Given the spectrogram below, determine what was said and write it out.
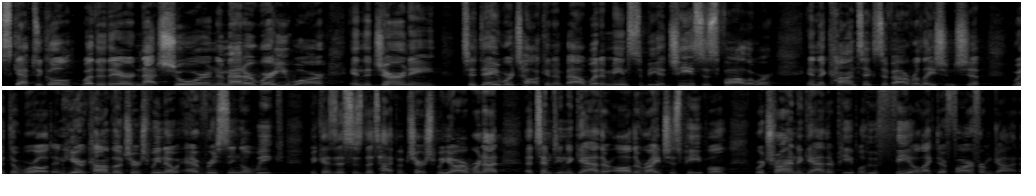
skeptical, whether they're not sure, no matter where you are in the journey, today we're talking about what it means to be a Jesus follower in the context of our relationship with the world. And here at Convo Church, we know every single week, because this is the type of church we are, we're not attempting to gather all the righteous people. We're trying to gather people who feel like they're far from God.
